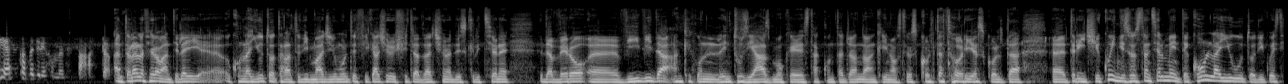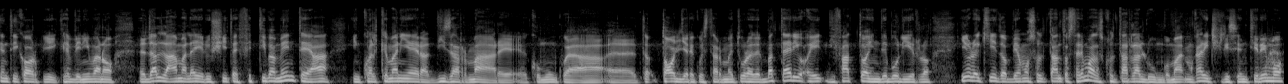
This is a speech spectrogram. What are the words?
riesco a vedere come è fatta. Antonella Fioravanti, lei eh, con l'aiuto tra l'altro di immagini molto efficaci è riuscita a darci una descrizione davvero eh, vivida, anche con l'entusiasmo che sta contagiando anche i nostri ascoltatori e ascoltatrici. Quindi sostanzialmente con l'aiuto di questi anticorpi che venivano eh, dall'AMA lei è riuscita effettivamente a in qualche maniera disarmare, eh, comunque a eh, togliere questa armatura del batterio e di fatto a indebolirlo. Io le chiedo, abbiamo soltanto, staremo ad ascoltarla a lungo, ma magari ci risentiremo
